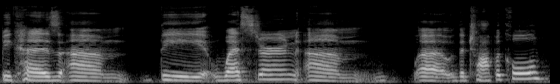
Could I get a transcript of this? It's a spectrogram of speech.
because um, the Western, um, uh, the tropical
